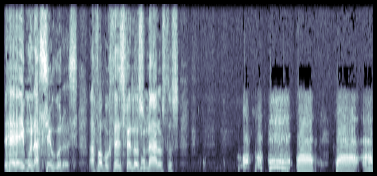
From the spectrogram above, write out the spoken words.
Ε, ήμουνα σίγουρος. Αφού μου χθες φαινόσουν άρρωστος. θα, θα, α,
